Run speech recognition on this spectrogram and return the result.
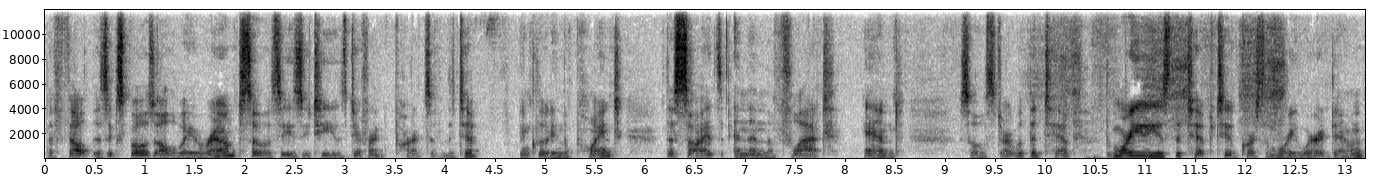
The felt is exposed all the way around, so it's easy to use different parts of the tip, including the point, the sides, and then the flat end. So we'll start with the tip. The more you use the tip too, of course, the more you wear it down.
